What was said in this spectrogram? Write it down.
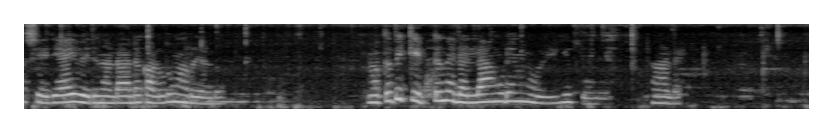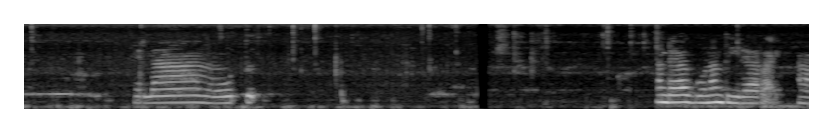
ശരിയായി വരുന്നുണ്ട്. അതിന്റെ കളർ മാറിയുണ്ട്. മൊത്തത്തിൽ കിട്ടുന്നില്ല. എല്ലാം കൂടി അങ്ങ് ഒഴുകി പോകും ആടെ എല്ലാം മൂത്ത്. അതിന്റെ ആ ഗുണം തീരാറായി. ആ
